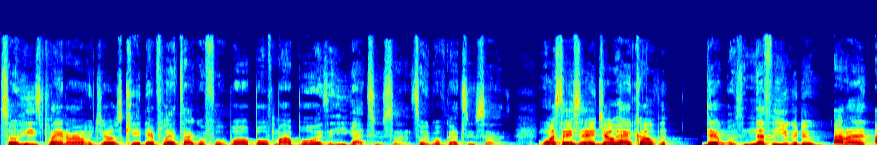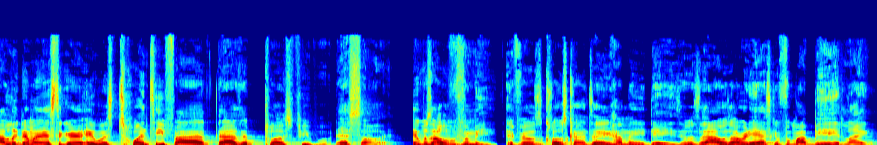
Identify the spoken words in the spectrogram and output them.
So he's playing around with Joe's kid. They're playing tackle football, both my boys, and he got two sons. So we both got two sons. Once they said Joe had COVID, there was nothing you could do. I don't, I looked at my Instagram. It was twenty five thousand plus people that saw it. It was over for me. If it was close contact, how many days? It was. I was already asking for my bid. Like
